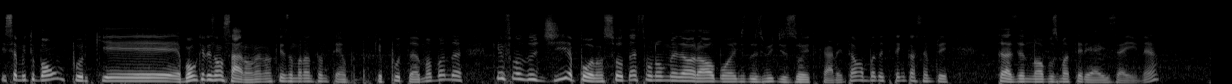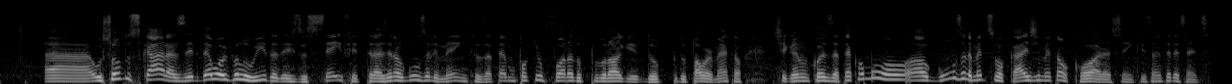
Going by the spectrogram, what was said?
Isso é muito bom, porque... É bom que eles lançaram, né? Não que eles demoraram tanto tempo. Porque, puta, é uma banda que no final do dia, pô, lançou o 19 melhor álbum de 2018, cara. Então é uma banda que tem que estar tá sempre trazendo novos materiais aí, né? Uh, o som dos caras, ele deu uma evoluída desde o Safe, trazendo alguns elementos, até um pouquinho fora do prog, do, do power metal, chegando em coisas até como alguns elementos vocais de metalcore, assim, que são interessantes.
